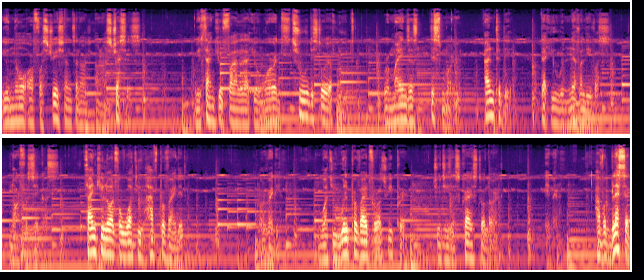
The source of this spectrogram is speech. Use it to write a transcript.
You know our frustrations and our, and our stresses. We thank you, Father, that your words through the story of Ruth reminds us this morning and today that you will never leave us nor forsake us. Thank you, Lord, for what you have provided already. What you will provide for us, we pray, through Jesus Christ our Lord. Amen. Have a blessed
